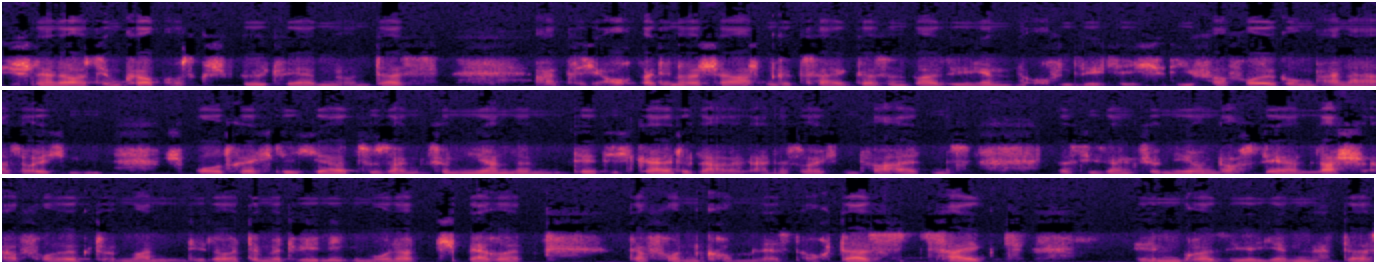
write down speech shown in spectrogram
sie schneller aus dem Körper ausgespült werden. Und das hat sich auch bei den Recherchen gezeigt, dass in Brasilien offensichtlich die Verfolgung einer solchen sportrechtlich ja zu sanktionierenden Tätigkeit oder eines solchen Verhaltens, dass die Sanktionierung doch sehr lasch erfolgt und man die Leute mit wenigen Monaten Sperre davonkommen lässt. Auch das zeigt, in Brasilien, dass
